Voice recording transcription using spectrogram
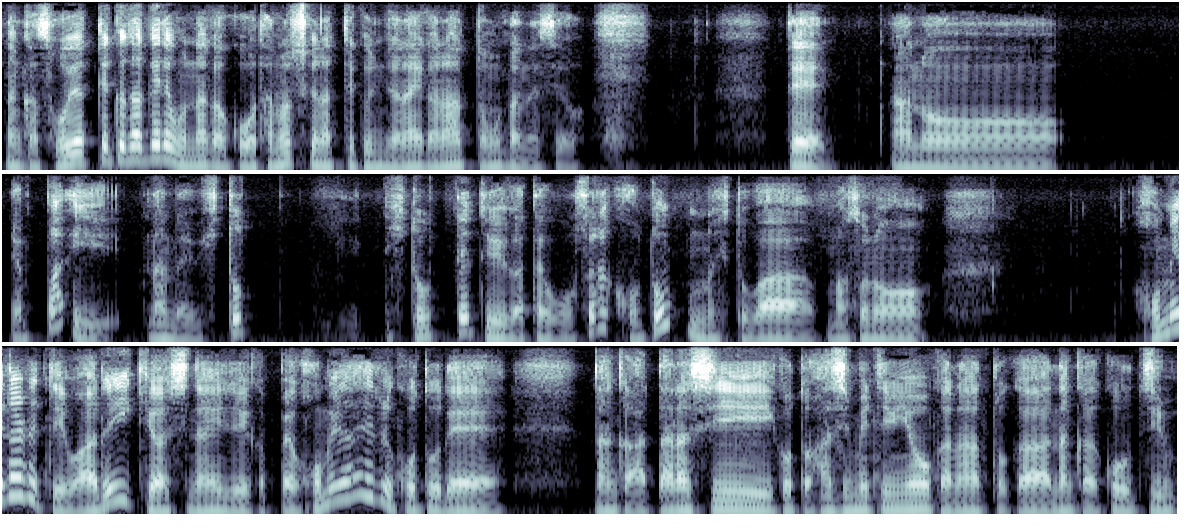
なんかそうやっていくだけでもなんかこう楽しくなってくんじゃないかなって思ったんですよ。で、あのー、やっぱり、なんだよ、人、人ってというか、多分おそらくほとんどの人は、まあその、褒められて悪い気はしないというか、やっぱり褒められることで、なんか新しいこと始めてみようかなとか、なんかこう自分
